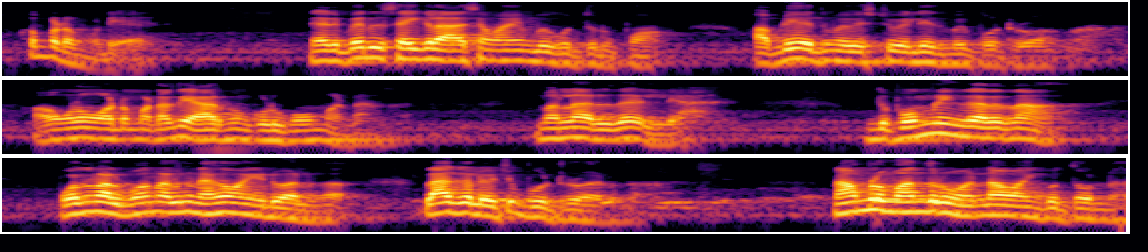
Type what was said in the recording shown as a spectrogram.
துக்கப்பட முடியாது. நிறைய பேருக்கு சைக்கிள் ஆசை வாங்கி போய் கொடுத்துருப்போம். அப்படியே எடுத்து போய் வச்சுட்டு வெளியே எதுவும் போய் போட்டுருவாங்க. அவங்களும் ஓட்ட மாட்டாங்க யாருக்கும் கொடுக்கவும் மாட்டாங்க. இது மாதிரிலாம் இருக்குதா இல்லையா? இந்த பொம்பளைங்க கதை தான். பிறந்த நாள் பிறந்த நாளுக்கு நகை வாங்கிடுவாளுங்க. லாக்கரில் வச்சு போட்டுருவாளுங்க. நம்மளும் மறந்துடுவோம் என்ன வாங்கி கொடுத்தோன்னு.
